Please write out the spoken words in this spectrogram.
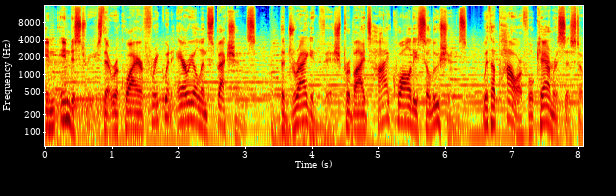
In industries that require frequent aerial inspections, the Dragonfish provides high-quality solutions with a powerful camera system.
